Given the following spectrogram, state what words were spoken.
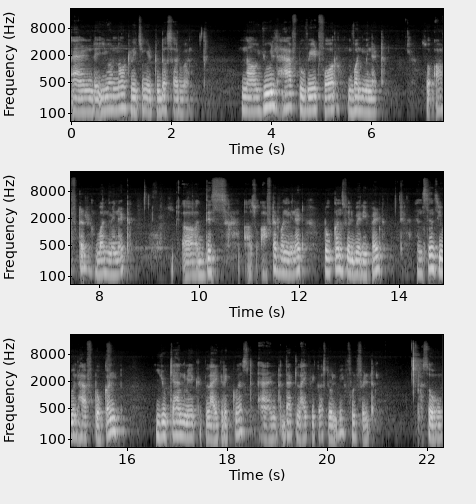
and you are not reaching it to the server. Now you will have to wait for one minute. So after one minute uh, this uh, so after one minute tokens will be refilled. And since you will have token you can make like request and that like request will be fulfilled. So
